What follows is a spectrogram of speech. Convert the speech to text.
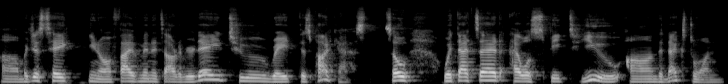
Um, but just take, you know, five minutes out of your day to rate this podcast. So, with that said, I will speak to you on the next one.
